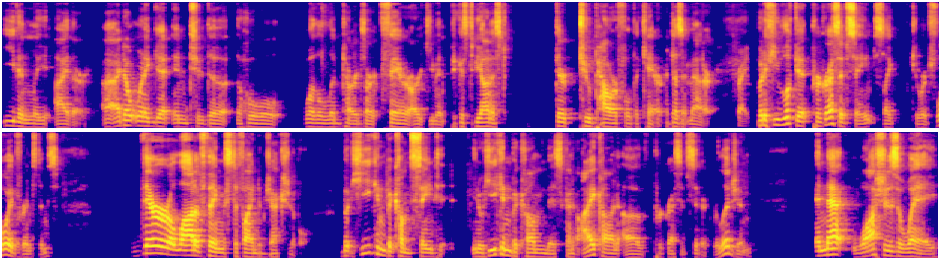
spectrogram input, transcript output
evenly either. I don't want to get into the the whole well the libtards aren't fair argument because to be honest they're too powerful to care. It doesn't matter. Right. But if you look at progressive saints like george floyd for instance there are a lot of things to find objectionable. But he can become sainted. You know, he can become this kind of icon of progressive civic religion. And that washes away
